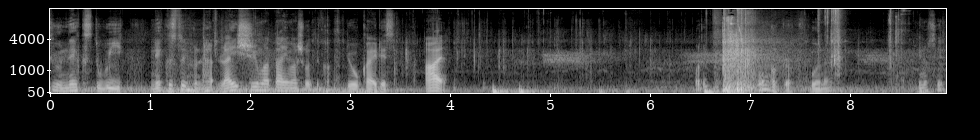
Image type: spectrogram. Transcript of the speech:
to next week. next week 来来週また会いましょうってか。了解です。はい。あれ？音楽が聞こえない？気のせい？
